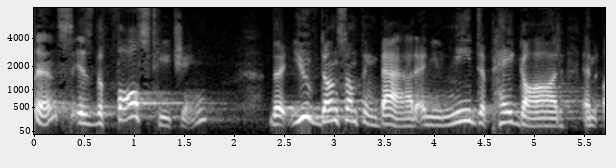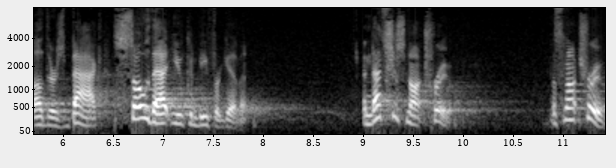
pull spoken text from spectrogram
Penance is the false teaching that you've done something bad and you need to pay God and others back so that you can be forgiven. And that's just not true. That's not true.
